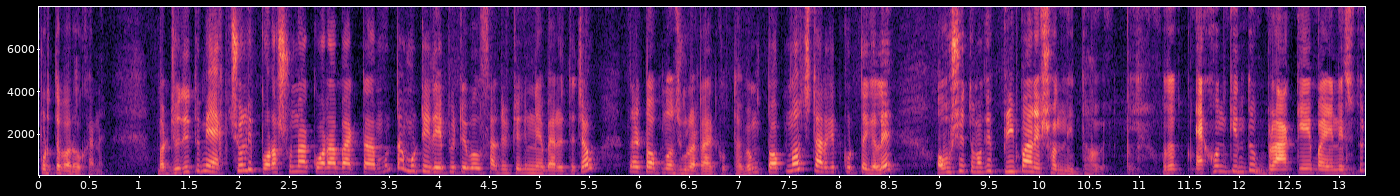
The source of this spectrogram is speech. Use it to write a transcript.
পড়তে পারো ওখানে। বাট যদি তুমি অ্যাকচুয়ালি পড়াশোনা করা বা একটা মোটামুটি রেপুটেবল সার্টিফিকেট নিয়ে বেরোতে চাও, তাহলে টপ নচগুলো টার্গেট করতে হবে। এবং টপ নচ টার্গেট করতে গেলে অবশ্যই তোমাকে প্রিপারেশন নিতে হবে। অর্থাৎ এখন কিন্তু ব্রাকে বা এনএসি তো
